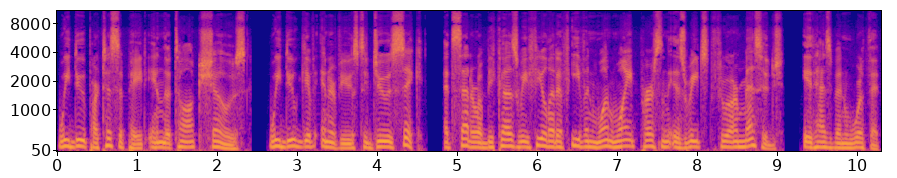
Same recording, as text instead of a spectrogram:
we do participate in the talk shows, we do give interviews to Jews etc. because we feel that if even one white person is reached through our message, it has been worth it.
